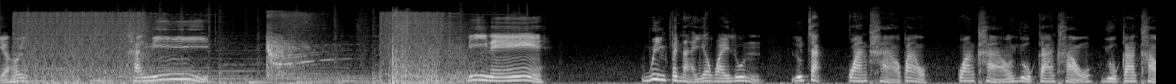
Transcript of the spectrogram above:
อะเฮ้ย ทางนี้ นี่เน่วิ่งไปไหนอะวัยรุ่น รู้จักกวางขาวเปล่า กวางขาวอยู่กลางเขา อยู่กลางเขา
